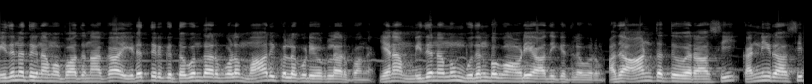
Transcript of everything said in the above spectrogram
மிதனத்துக்கு நம்ம பார்த்தோம்னாக்கா இடத்திற்கு தகுந்தாற் போல மாறிக்கொள்ளக்கூடியவர்களா இருப்பாங்க. ஏன்னா மிதனமும் புதன் பகவானுடைய ஆதிக்கத்துல வரும். அது ஆண் தத்துவ ராசி கன்னி ராசி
